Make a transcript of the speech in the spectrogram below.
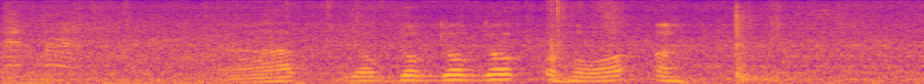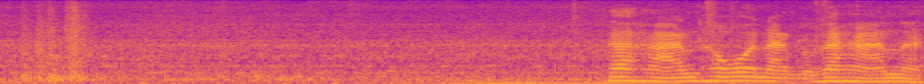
หนักมากอ๋อครับ ยกยกยกยกโอ้โหอะ ทหารเขาว่าหนักกว่าทหารนะ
